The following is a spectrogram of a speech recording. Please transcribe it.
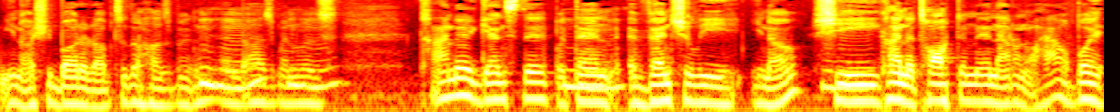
you know, she brought it up to the husband, and Mm-hmm. the husband was kind of against it, but then eventually, you know, she Mm-hmm. kind of talked him in. I don't know how, but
